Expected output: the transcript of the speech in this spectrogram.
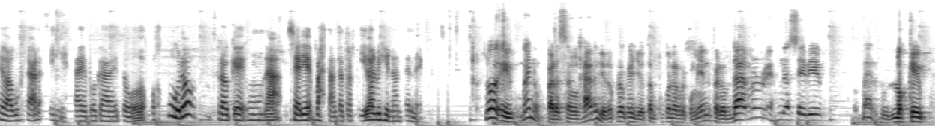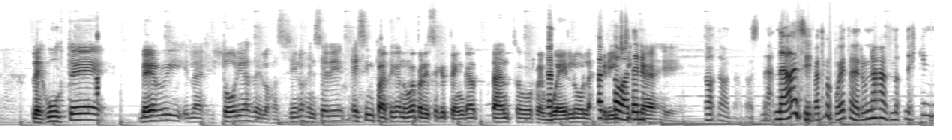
te va a gustar en esta época de todo oscuro. Creo que una serie bastante atractiva, El Vigilante en Netflix. No, y bueno, para zanjar, yo no creo que yo tampoco la recomiendo, pero Dahmer es una serie, bueno, los que les guste ver las historias de los asesinos en serie es simpática, no me parece que tenga tanto revuelo, las críticas. Eh. No, no, no, nada de simpático puede tener una. es que,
